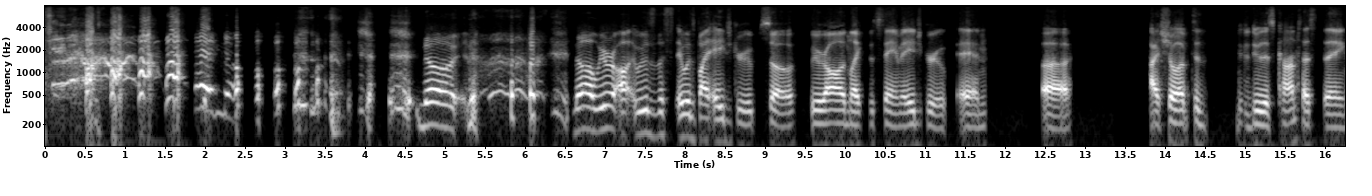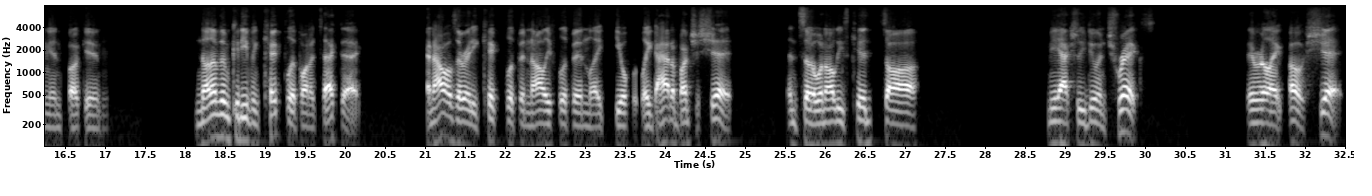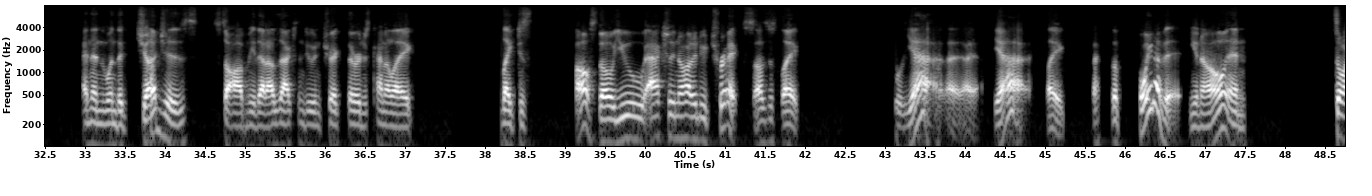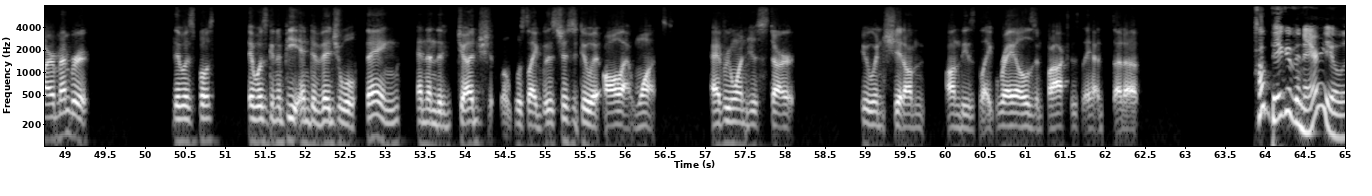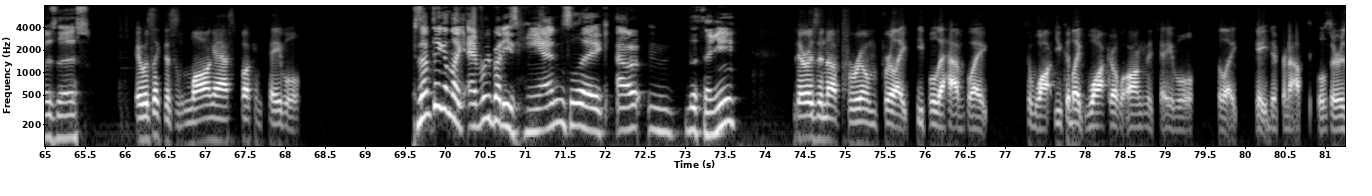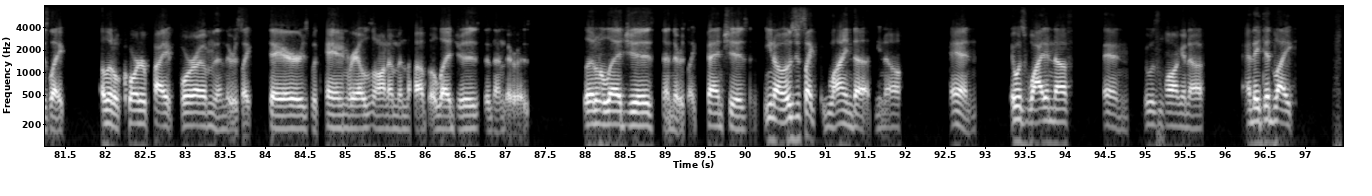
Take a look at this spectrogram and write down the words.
no. no, no, we were all. It was this. It was by age group, so we were all in like the same age group, and uh, I show up to to do this contest thing, and fucking none of them could even kickflip on a tech deck, and I was already kick flipping, nollie flipping, like heel, like I had a bunch of shit, and so when all these kids saw me actually doing tricks, they were like, "Oh shit!" And then when the judges saw me that I was actually doing tricks, they were just kind of like, like just, "Oh, so you actually know how to do tricks?" I was just like, "Well, yeah, I, I, yeah, like that's the point of it, you know." And so I remember it was supposed, it was going to be individual things, and then the judge was like, "Let's just do it all at once." Everyone just start doing shit on on these like rails and boxes they had set up. How big of an area was this? It was like this long ass fucking table. Because I'm thinking like everybody's hands like out in the thingy. There was enough room for like people to have like to walk. You could like walk along the table to like skate different obstacles. There was like a little quarter pipe for them. Then there was like stairs with handrails on them and the hubba ledges. And then there was little ledges. Then there was like benches. And you know, it was just like lined up. You know, and it was wide enough and it was long enough. And they did like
